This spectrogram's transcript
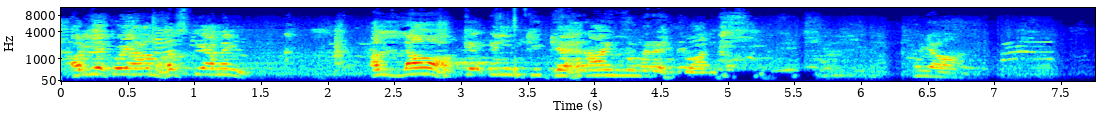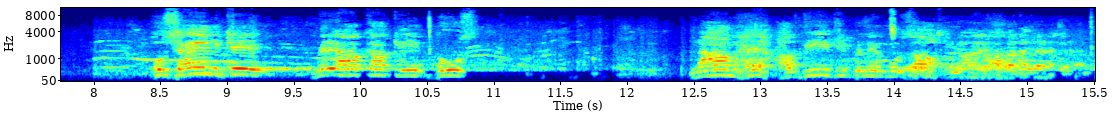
اور یہ کوئی عام ہستیاں نہیں۔ اللہ کے علم کی گہرائیوں میں رہنے والی۔ ہستیاں۔ حسین کے میرے آقا کے ایک دوست نام ہے حبیب ابن مظاہر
